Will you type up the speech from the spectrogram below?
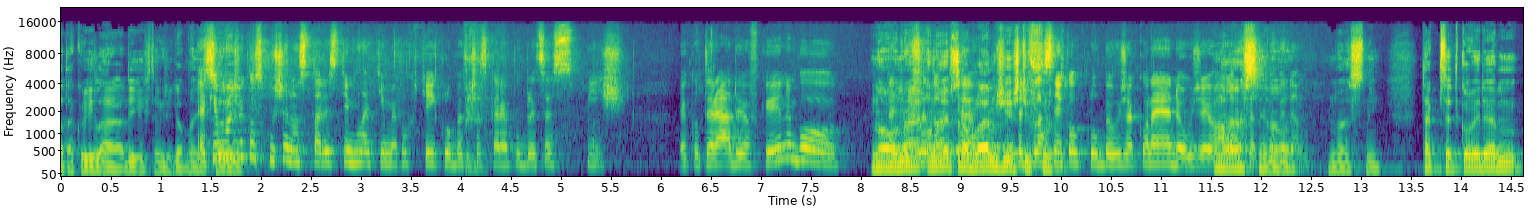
a takovýchhle rádiích, tak říkám, Jaký sorry. máš jako zkušenost tady s tímhletím, jako chtějí kluby v České republice spíš? Jako ty rádiovky, nebo No, teď ono už je- se ono je problém, že teď ještě vlastně furt- jako kluby už jako nejedou, že jo, No ale jasně, před no. covidem. no jasný. Tak před covidem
